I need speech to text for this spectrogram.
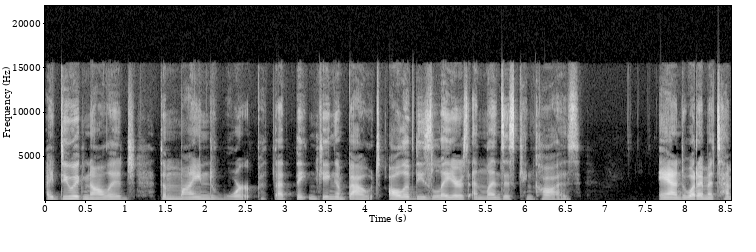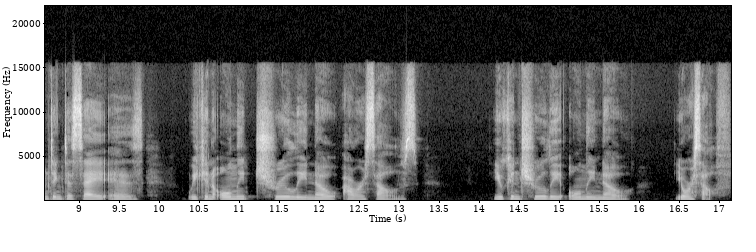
I do acknowledge the mind warp that thinking about all of these layers and lenses can cause. And what I'm attempting to say is we can only truly know ourselves. You can truly only know yourself.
